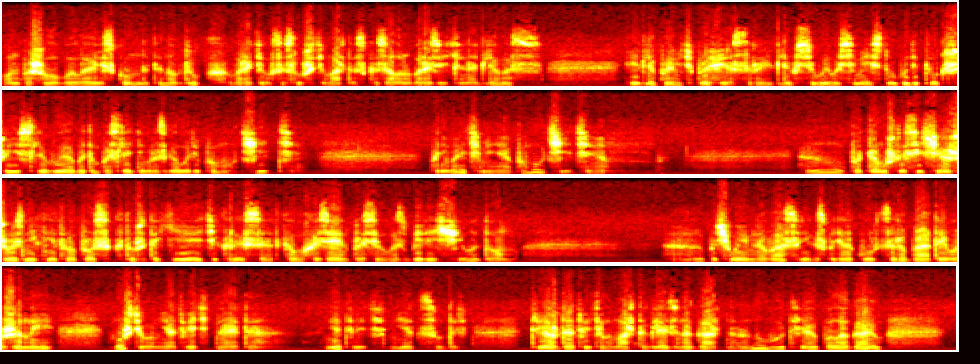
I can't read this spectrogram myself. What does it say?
Он пошел было из комнаты, но вдруг воротился. «Слушайте, Марта», — сказал он выразительно, — «для вас и для памяти профессора, и для всего его семейства будет лучше, если вы об этом последнем разговоре помолчите. Понимаете меня? Помолчите». Ну, потому что сейчас же возникнет вопрос, кто же такие эти крысы, от кого хозяин просил вас беречь его дом. А почему именно вас, а не господина Курцера, брата его жены? Можете вы мне ответить на это? Нет ведь? Нет, сударь. Твердо ответила Марта, глядя на Гартнера. Ну вот, я полагаю,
